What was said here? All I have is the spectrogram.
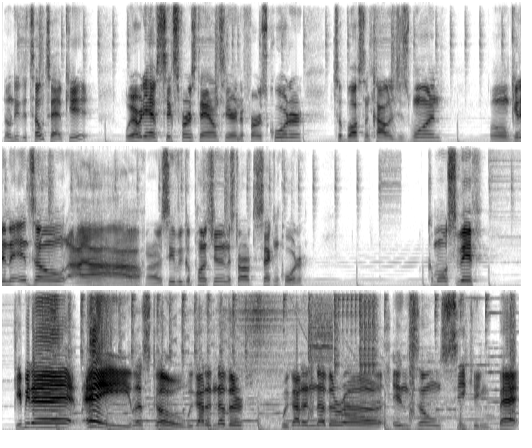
No need to toe tap, kid. We already have six first downs here in the first quarter to Boston College's one. Boom, get in the end zone. Ah, all right, see if we can punch in and start off the second quarter. Come on, Smith. Give me that. Hey, let's go. We got another we got another uh, end zone seeking back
